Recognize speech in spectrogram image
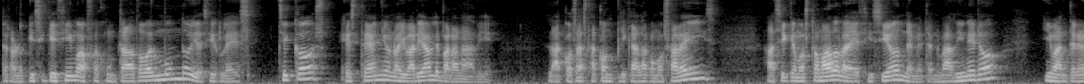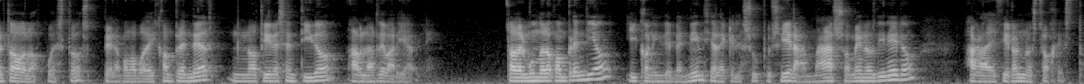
pero lo que sí que hicimos fue juntar a todo el mundo y decirles, chicos, este año no hay variable para nadie. La cosa está complicada como sabéis, así que hemos tomado la decisión de meter más dinero y mantener todos los puestos, pero como podéis comprender, no tiene sentido hablar de variable. Todo el mundo lo comprendió y con independencia de que les supusiera más o menos dinero, agradecieron nuestro gesto.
